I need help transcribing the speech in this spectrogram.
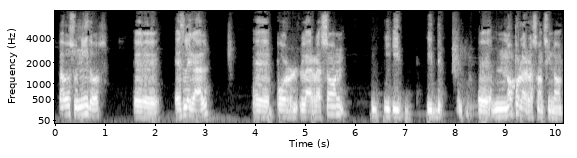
Estados Unidos, eh, es legal eh, por la razón y, eh, no por la razón, sino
